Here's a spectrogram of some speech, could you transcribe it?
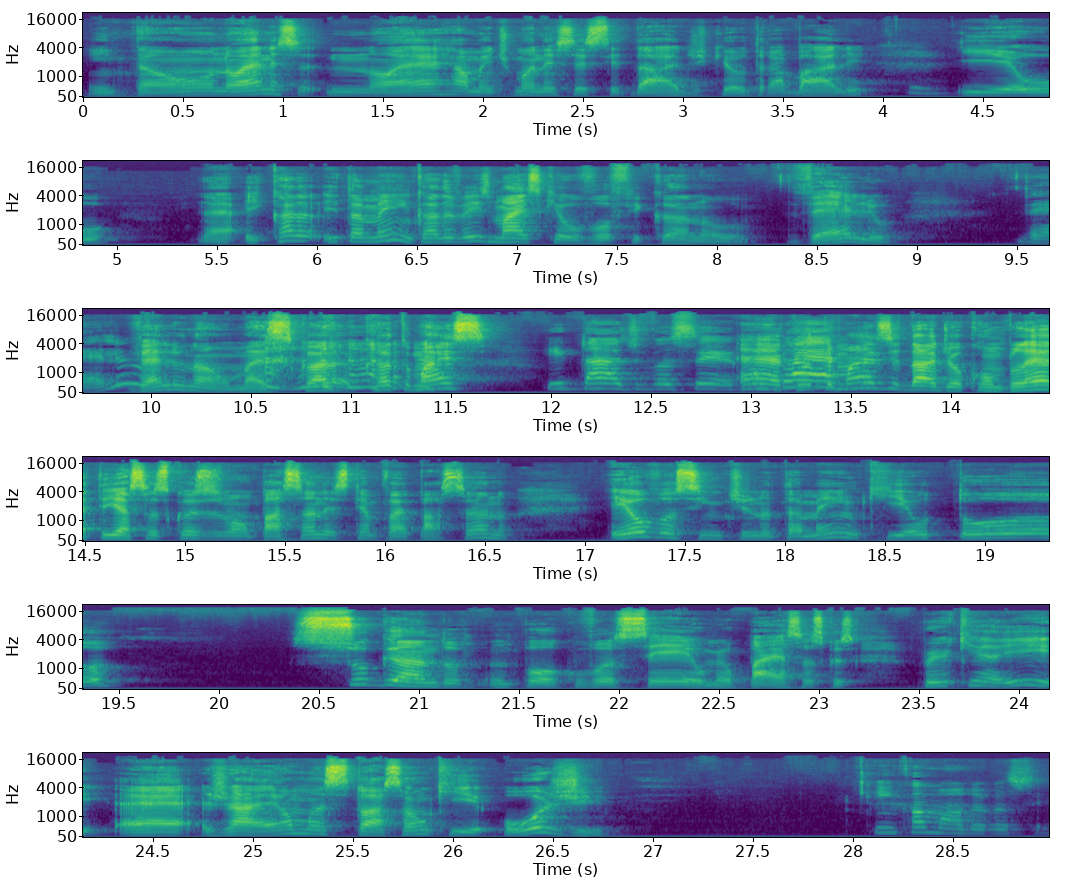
Então, não é, não é realmente uma necessidade que eu trabalhe Sim. e eu. né, e, cada, e também, cada vez mais que eu vou ficando velho, Velho? velho não, mas quanto mais. Idade você É, completa? quanto mais idade eu completo e essas coisas vão passando, esse tempo vai passando, eu vou sentindo também que eu tô sugando um pouco você, o meu pai, essas coisas. Porque aí é, já é uma situação que hoje. Incomoda você.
